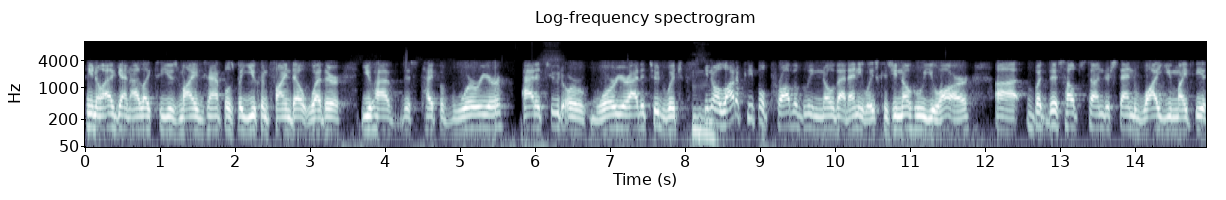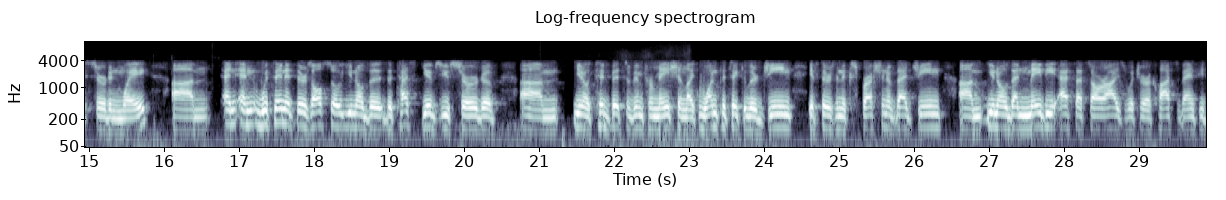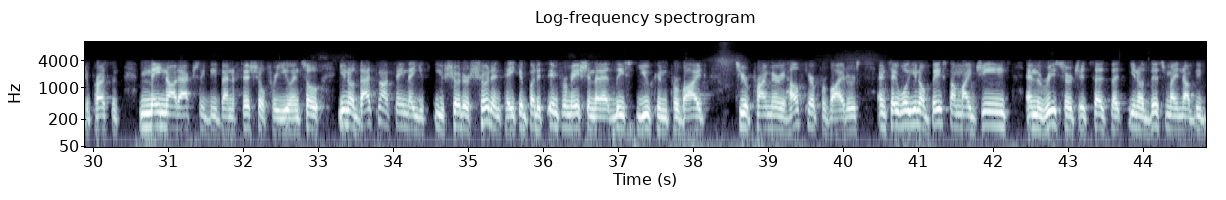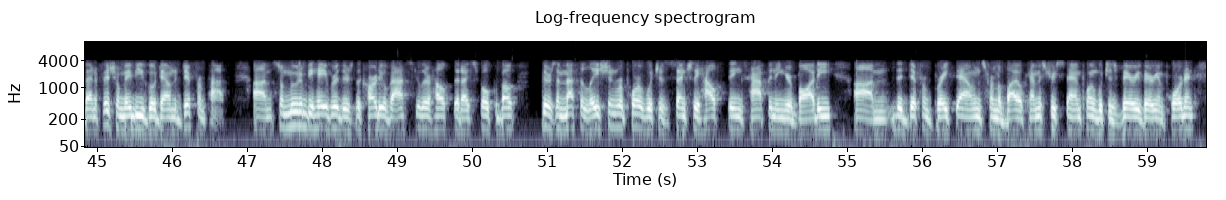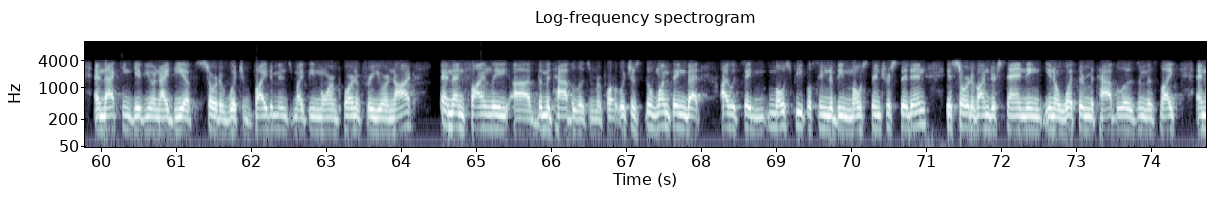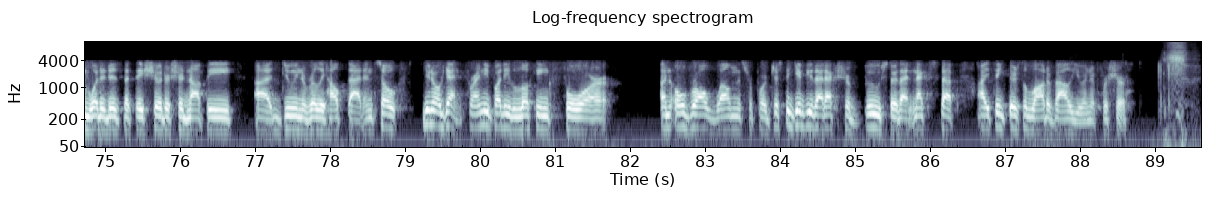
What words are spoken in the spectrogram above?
you know, again, I like to use my examples, but you can find out whether you have this type of worrier attitude or warrior attitude, which, mm-hmm. you know, a lot of people probably know that anyways because you know who you are. Uh, but this helps to understand why you might be a certain way. Um, and, and within it, there's also, you know, the, the test gives you sort of um, you know, tidbits of information, like one particular gene, if there's an expression of that gene, um, you know, then maybe SSRIs, which are a class of antidepressants, may not actually be beneficial for you. And so, you know, that's not saying that you, you should or shouldn't take it, but it's information that at least you can provide to your primary healthcare providers and say, well, you know, based on my genes and the research, it says that, you know, this might not be beneficial. Maybe you go down a different path. Um, so mood and behavior, there's the cardiovascular health that I spoke about. There's a methylation report, which is essentially how things happen in your body, um, the different breakdowns from a biochemistry standpoint, which is very, very important. And that can give you an idea of sort of which vitamins might be more important for you or not. And then finally, uh, the metabolism report, which is the one thing that I would say most people seem to be most interested in, is sort of understanding, you know, what their metabolism is like and what it is that they should or should not be uh, doing to really help that. And so, you know, again, for anybody looking for an overall wellness report, just to give you that extra boost or that next step, I think there's a lot of value in it for sure.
